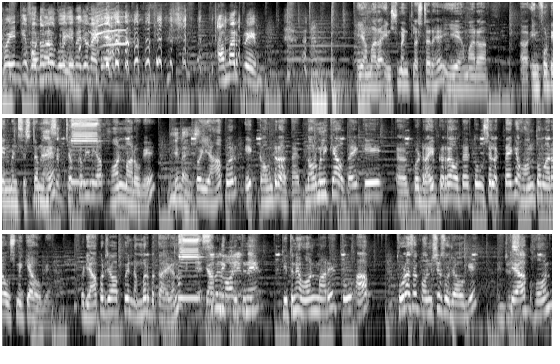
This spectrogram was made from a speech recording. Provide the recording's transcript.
कोई इनकी फ़ोटो लो गोदी में जो बैठे हैं। अमर प्रेम। ये हमारा इंस्ट्रूमेंट क्लस्टर है ये हमारा इंफोटेनमेंट सिस्टम है। जब कभी भी आप हॉर्न मारोगे तो यहाँ पर एक काउंटर आता है। नॉर्मली क्या होता है कि कोई ड्राइव कर रहा होता है तो उसे लगता है कि हॉर्न तो मारा उसमें क्या हो गया? बट यहाँ पर जब आपको नंबर बताएगा ना कि आपने कितने कितने हॉर्न मारे तो आप थोड़ा सा कॉन्शियस हो जाओगे कि आप हॉर्न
